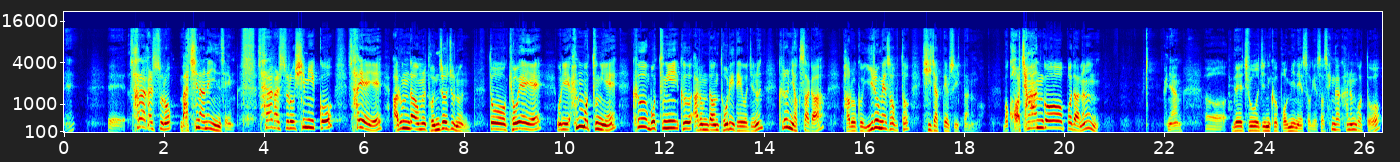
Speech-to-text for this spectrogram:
예? 예, 살아갈수록 마치 나는 인생, 살아갈수록 힘이 있고 사회에 아름다움을 던져주는 또 교회에 우리 한 모퉁이에 그 모퉁이 그 아름다운 돌이 되어지는 그런 역사가 바로 그 이름에서부터 시작될 수 있다는 거. 뭐 거창한 것보다는 그냥 어, 내 주어진 그 범위 내 속에서 생각하는 것도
